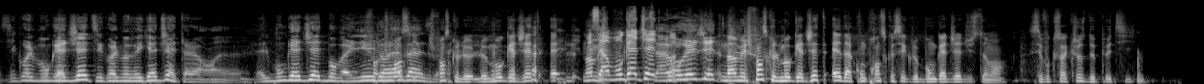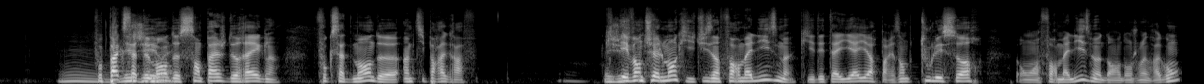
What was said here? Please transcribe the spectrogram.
c'est quoi le bon gadget? C'est quoi le mauvais gadget Alors, euh, le bon gadget, bon bah il est Je, dans je la pense, base. je pense que le, le mot gadget. est- le- non, Mais mais- c'est un bon gadget, C'est un bon gadget. non, mais je pense que le mot gadget aide à comprendre ce que c'est que le bon gadget, justement. C'est faut que ce soit quelque chose de petit. Mmh, Faut pas que ça demande ouais. 100 pages de règles. Faut que ça demande euh, un petit paragraphe. Éventuellement, qui utilise un formalisme qui est détaillé ailleurs. Par exemple, tous les sorts ont un formalisme dans Donjons et Dragons.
